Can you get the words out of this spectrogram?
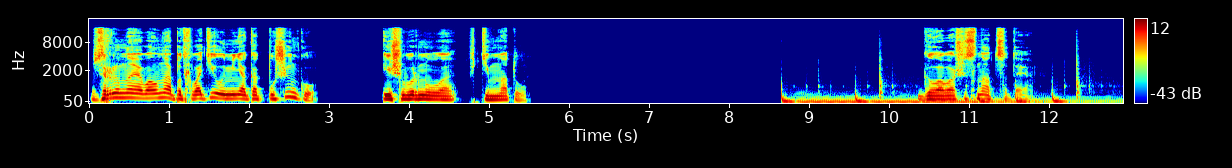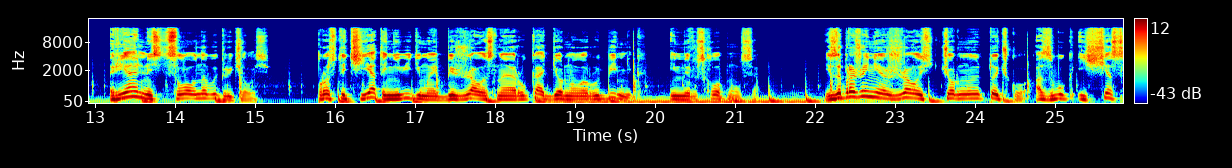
Взрывная волна подхватила меня, как пушинку, и швырнула в темноту. Глава шестнадцатая Реальность словно выключилась. Просто чья-то невидимая безжалостная рука дернула рубильник, и мир схлопнулся. Изображение сжалось в черную точку, а звук исчез,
